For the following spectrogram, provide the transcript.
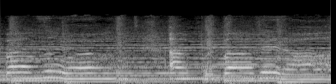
above the world, up above it all.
